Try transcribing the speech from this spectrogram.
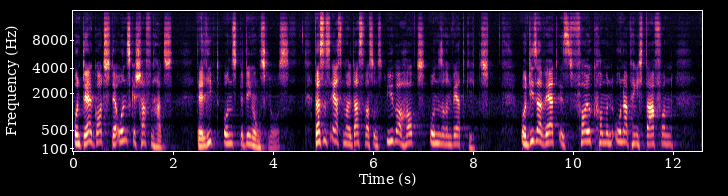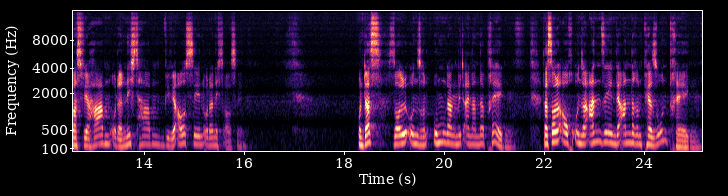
Und der Gott, der uns geschaffen hat, der liebt uns bedingungslos. Das ist erstmal das, was uns überhaupt unseren Wert gibt. Und dieser Wert ist vollkommen unabhängig davon, was wir haben oder nicht haben, wie wir aussehen oder nicht aussehen. Und das soll unseren Umgang miteinander prägen. Das soll auch unser Ansehen der anderen Person prägen.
